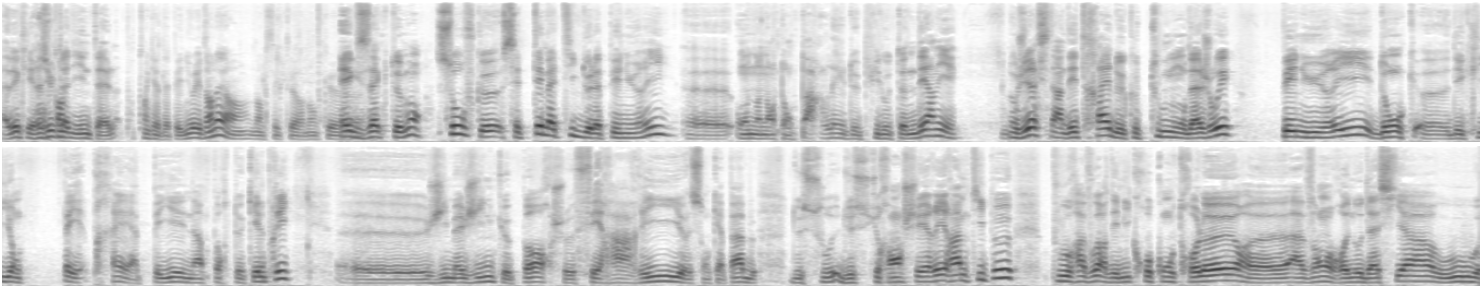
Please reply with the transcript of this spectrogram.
avec les résultats d'Intel. Pourtant, il y a de la pénurie dans l'air, hein, dans le secteur. Donc, euh, Exactement. Sauf que cette thématique de la pénurie, euh, on en entend parler depuis l'automne dernier. Donc, je dirais que c'est un des traits que tout le monde a joué. Pénurie, donc euh, des clients prêts à payer n'importe quel prix. Euh, j'imagine que Porsche, Ferrari sont capables de, de surenchérir un petit peu pour avoir des microcontrôleurs avant Renault Dacia ou,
